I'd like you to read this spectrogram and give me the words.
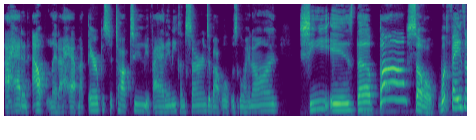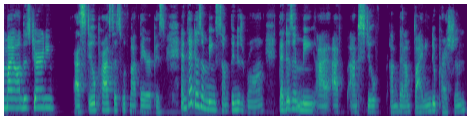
I had an outlet. I had my therapist to talk to if I had any concerns about what was going on. She is the bomb. So, what phase am I on this journey? I still process with my therapist. And that doesn't mean something is wrong. That doesn't mean I, I am still um, that I'm fighting depression.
